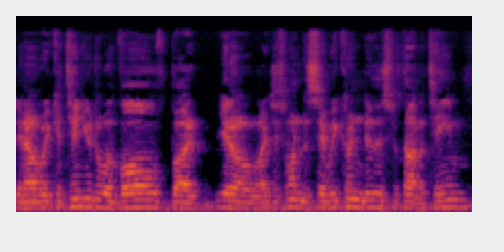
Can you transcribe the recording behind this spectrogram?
You know, we continue to evolve, but you know, I just wanted to say we couldn't do this without a team.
